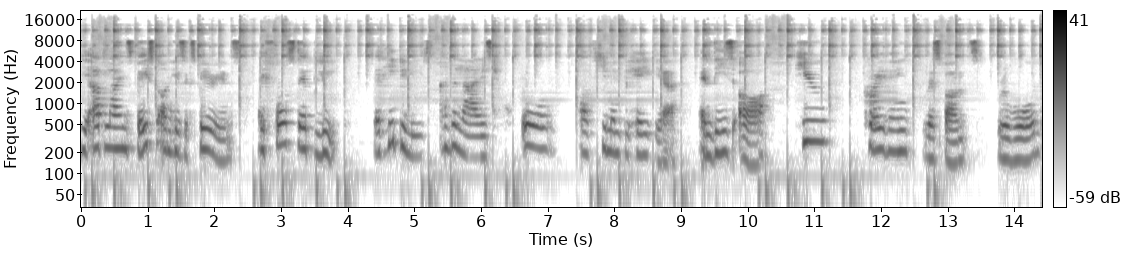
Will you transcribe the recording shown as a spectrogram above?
he outlines, based on his experience, a four step loop that he believes underlies all of human behavior, and these are cue, craving, response, reward,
